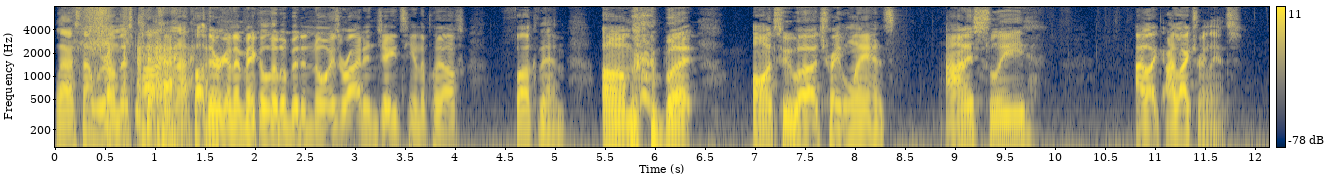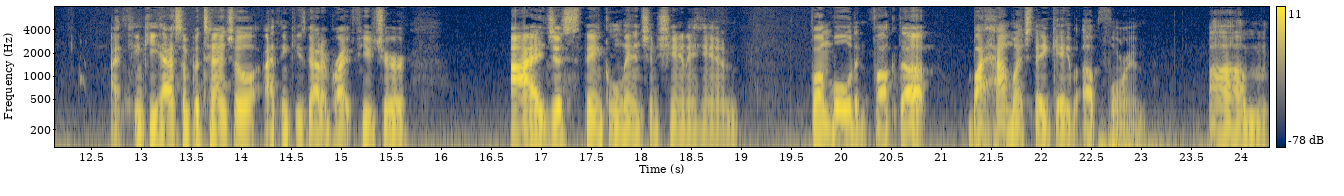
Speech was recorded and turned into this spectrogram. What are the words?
last time we were on this pod, and I thought they were gonna make a little bit of noise riding JT in the playoffs. Fuck them. Um, but on to uh, Trey Lance. Honestly, I like I like Trey Lance. I think he has some potential. I think he's got a bright future. I just think Lynch and Shanahan fumbled and fucked up by how much they gave up for him. Um,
